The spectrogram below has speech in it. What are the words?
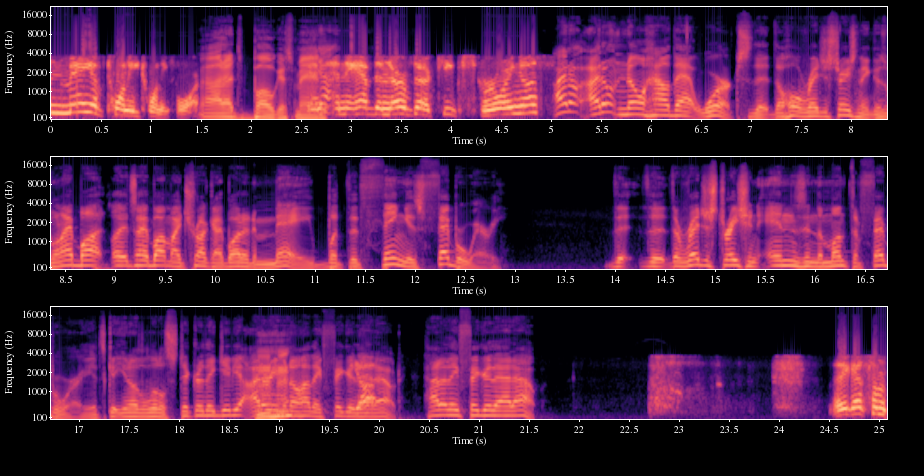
in May of 2024. Oh, that's bogus, man. And, and they have the nerve to keep screwing us. I don't I don't know how that works the the whole registration thing because when I bought let's say I bought my truck I bought it in May but the thing is February. The, the the registration ends in the month of February. It's got you know the little sticker they give you. I don't Mm-hmm. even know how they figure Yeah. that out. How do they figure that out? They got some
